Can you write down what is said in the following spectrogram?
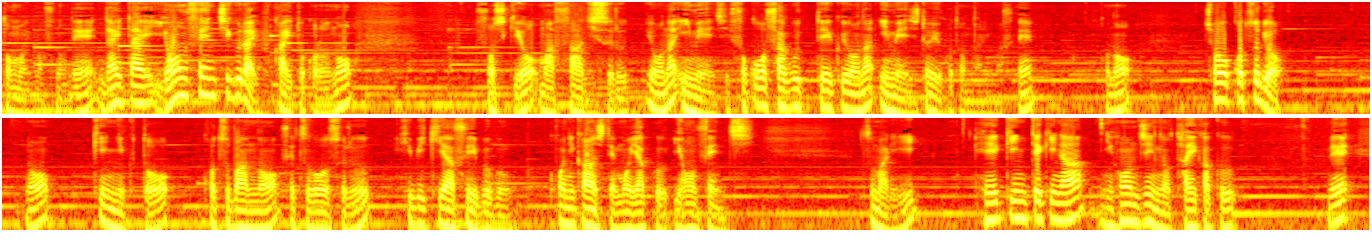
と思いますのでだいたい4センチぐらい深いところの組織をマッサージするようなイメージそこを探っていくようなイメージということになりますね。この腸骨量の筋肉と骨盤の接合する響きやすい部分ここに関しても約4センチ。つまり平均的な日本人の体格で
